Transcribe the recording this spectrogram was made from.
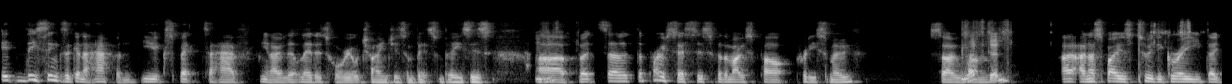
it, these things are going to happen. You expect to have you know little editorial changes and bits and pieces, mm-hmm. uh, but uh, the process is for the most part pretty smooth. So that's um, good. Uh, and I suppose to a degree they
